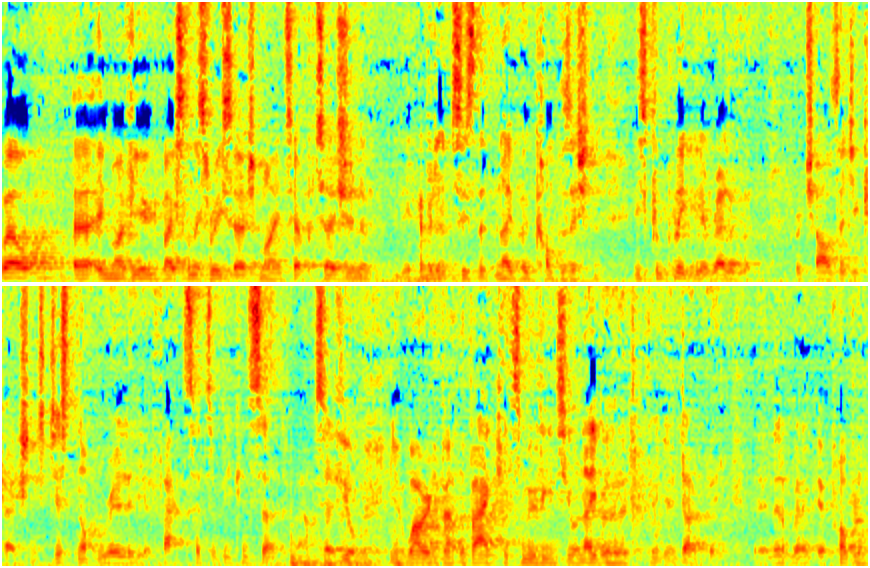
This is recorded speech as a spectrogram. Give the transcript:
Well, uh, in my view, based on this research, my interpretation of the evidence is that neighbourhood composition is completely irrelevant for a child's education. It's just not really a factor to be concerned about. So if you're you know, worried about the bad kids moving into your neighbourhood, then, yeah, don't be. They're not going to be a problem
